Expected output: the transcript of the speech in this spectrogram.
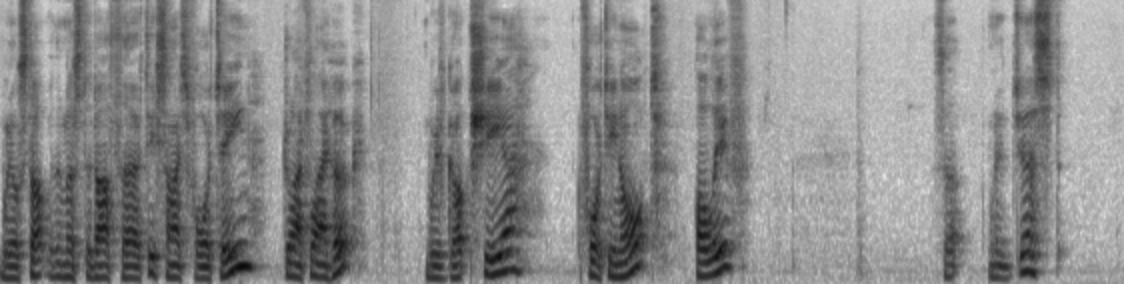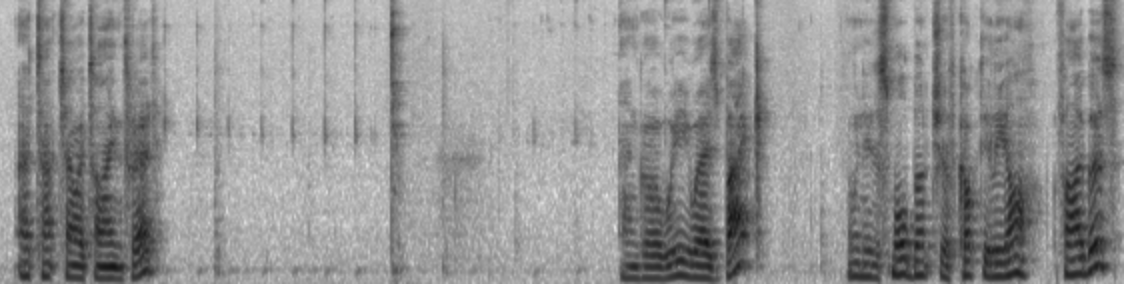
We'll start with the Mustad R30 size 14 dry fly hook. We've got sheer 14 aught olive. So we'll just attach our tying thread and go a wee ways back. And we need a small bunch of Coq de Lion fibres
